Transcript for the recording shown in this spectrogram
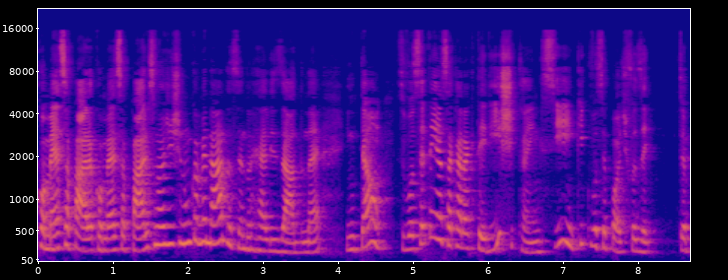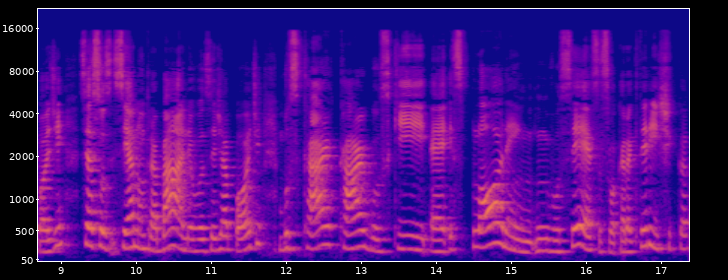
começa, para, começa, para, senão a gente nunca vê nada sendo realizado, né? Então, se você tem essa característica em si, o que, que você pode fazer? Você pode se associar num trabalho, você já pode buscar cargos que é, explorem em você essa sua característica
